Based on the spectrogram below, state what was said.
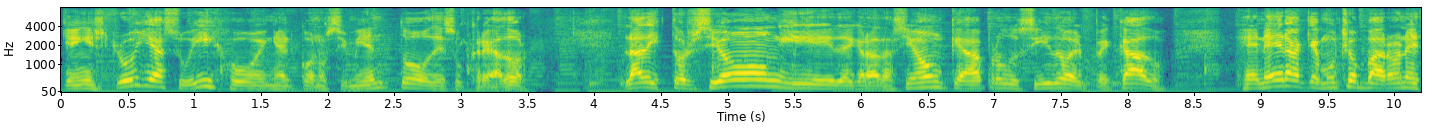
quien instruye a su Hijo en el conocimiento de su Creador. La distorsión y degradación que ha producido el pecado genera que muchos varones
